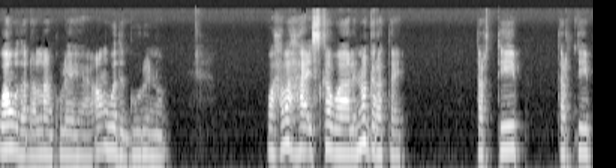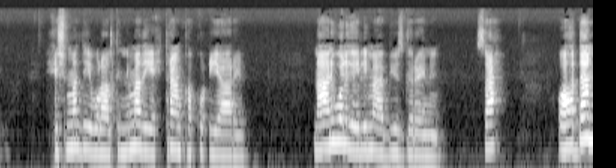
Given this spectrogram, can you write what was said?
waan wada dhallaan ku leeyahay aan u wada guurino. Waxba ha iska waalin ma garatay tartiib tartiib. Xishmaddii walaaltinimadii iyo ixtiraamka ku ciyaarin. Na ani weligay lima abiyus garaynin sax? Oo haddaan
